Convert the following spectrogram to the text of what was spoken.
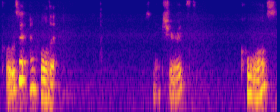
Close it and hold it. Just make sure it cools.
